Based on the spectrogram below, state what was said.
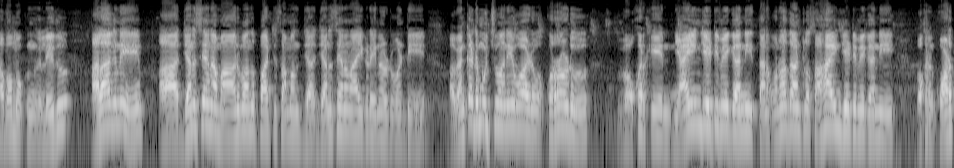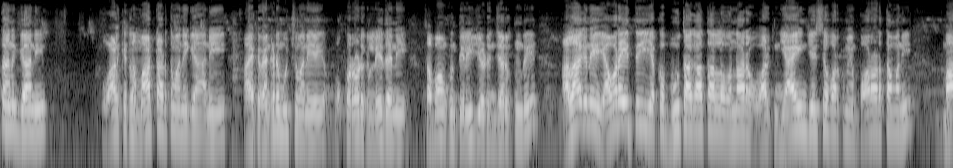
సభాముఖంగా లేదు. అలాగనే ఆ జనసేన మా అనుబంధ పార్టీ సంబంధ జనసేన నాయకుడు అయినటువంటి వెంకటముచ్చు అనేవాడు కుర్రోడు ఒకరికి న్యాయం చేయటమే కానీ తనకున్న దాంట్లో సహాయం చేయటమే కానీ ఒకరిని కొడటానికి కానీ వాళ్ళకి ఇట్లా మాట్లాడతాం అని ఆ యొక్క వెంకటముత్యం అనే ఒక్కరోడికి లేదని సభాముఖం తెలియజేయడం జరుగుతుంది. అలాగనే ఎవరైతే ఈ యొక్క భూతాఘాతాల్లో ఉన్నారో వారికి న్యాయం చేసే వరకు మేము పోరాడతామని మా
